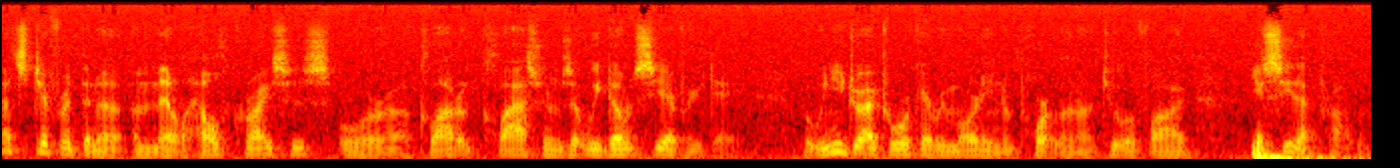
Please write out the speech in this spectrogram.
That's different than a, a mental health crisis or uh, clouded classrooms that we don't see every day. But when you drive to work every morning in Portland on 205, you see that problem.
